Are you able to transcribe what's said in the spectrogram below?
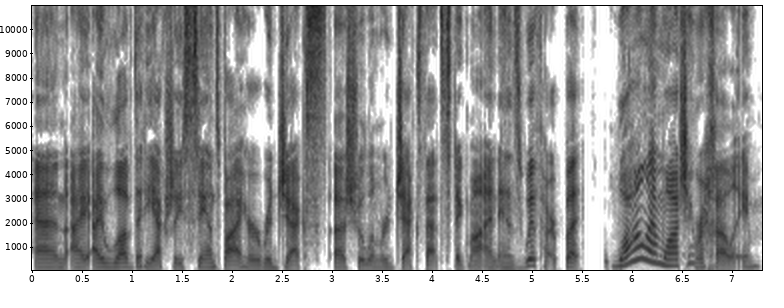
And I, I love that he actually stands by her, rejects, uh, Shulam rejects that stigma and is with her. But while I'm watching Racheli,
